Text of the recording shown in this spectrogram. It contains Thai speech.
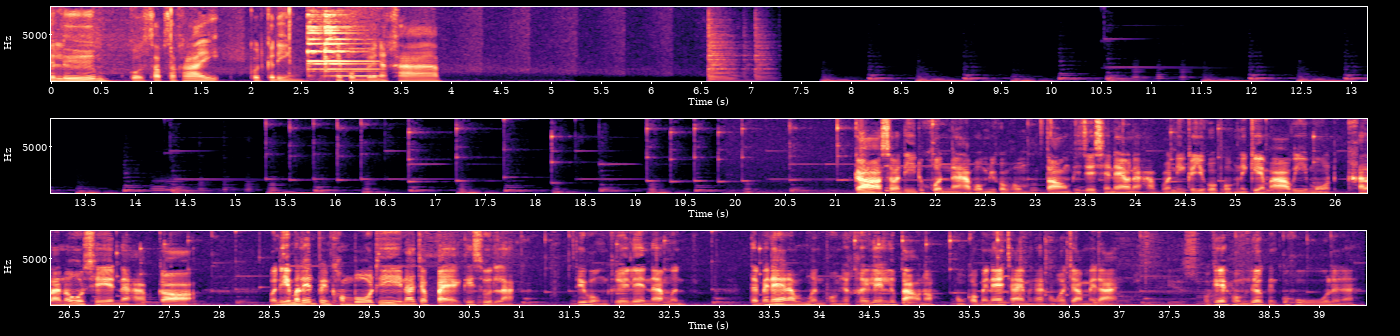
อย่าลืมกด Subscribe กดกระดิ่งให้ผมด้วยนะครับก็สวัสดีทุกคนนะครับผมอยู่กับผมตอง PJ Channel นะครับ วันนี้ก็อยู่กับผมในเกม RV Mode Carano Chain นะครับ ก็ วันนี้มาเล่นเป็นคอมโบที่น่าจะแปลกที่สุดละ ที่ผมเคยเล่นนะเหมือน แต่ไม่แน่นะเหมือนผมจะเคยเล่นหรือเปล่าเนาะผมก็ไม่แน่ใจเหมือนกันผมก็จำไม่ได้ โอเค ผมเลือกเป็นโอ้โหเลยนะ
